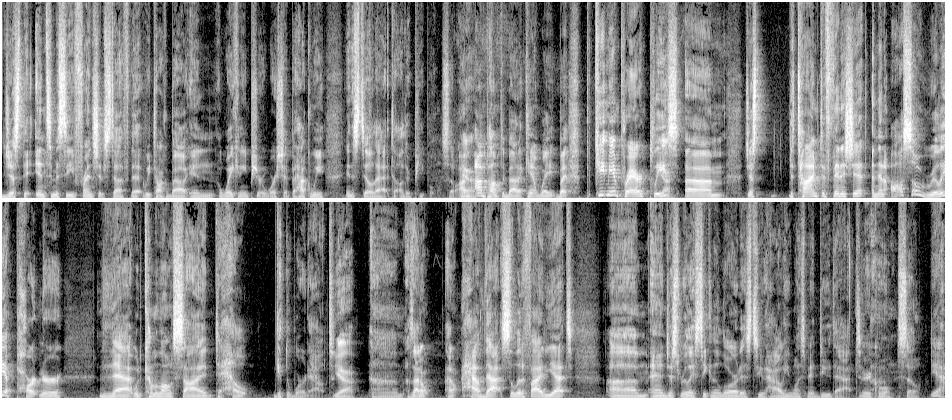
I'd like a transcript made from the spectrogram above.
just the intimacy, friendship stuff that we talk about in Awakening Pure Worship, but how can we instill that to other people? So I'm, I'm pumped about it. Can't wait. But keep me in prayer, please. Yeah. Um, just the time to finish it, and then also really a partner that would come alongside to help get the word out. Yeah. Um, as I don't, I don't have that solidified yet um, and just really seeking the Lord as to how He wants me to do that. Very cool. Uh, so yeah,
